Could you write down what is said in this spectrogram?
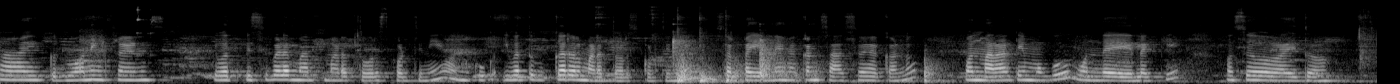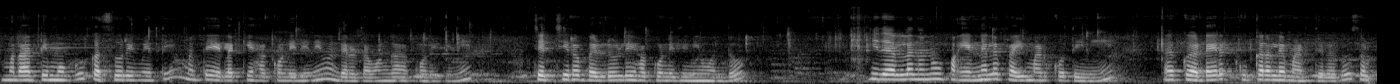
ಹಾಯ್ ಗುಡ್ ಮಾರ್ನಿಂಗ್ ಫ್ರೆಂಡ್ಸ್ ಇವತ್ತು ಬಿಸಿಬೇಳೆ ಮಾತು ಮಾಡೋದು ತೋರಿಸ್ಕೊಡ್ತೀನಿ. ಒಂದು ಕುಕ್ ಇವತ್ತು ಕುಕ್ಕರಲ್ಲಿ ಮಾಡೋದು ತೋರಿಸ್ಕೊಡ್ತೀನಿ. ಸ್ವಲ್ಪ ಎಣ್ಣೆ ಹಾಕ್ಕೊಂಡು ಸಾಸಿವೆ ಹಾಕ್ಕೊಂಡು ಒಂದು ಮರಾಠಿ ಮಗು ಒಂದೇ ಏಲಕ್ಕಿ, ಹೊಸ ಇದು, ಮರಾಠಿ ಮಗು ಕಸೂರಿ ಮೇಥಿ ಮತ್ತು ಏಲಕ್ಕಿ ಹಾಕ್ಕೊಂಡಿದ್ದೀನಿ ಒಂದೆರಡು ಲವಂಗ ಹಾಕ್ಕೊಂಡಿದ್ದೀನಿ ಚಚ್ಚಿರೋ ಬೆಳ್ಳುಳ್ಳಿ ಹಾಕ್ಕೊಂಡಿದ್ದೀನಿ ಒಂದು. ಇದೆಲ್ಲ ನಾನು ಎಣ್ಣೆಲ್ಲೇ ಫ್ರೈ ಮಾಡ್ಕೋತೀನಿ. ಡೈರೆಕ್ಟ್ ಕುಕ್ಕರಲ್ಲೇ ಮಾಡ್ತಿರೋದು. ಸ್ವಲ್ಪ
